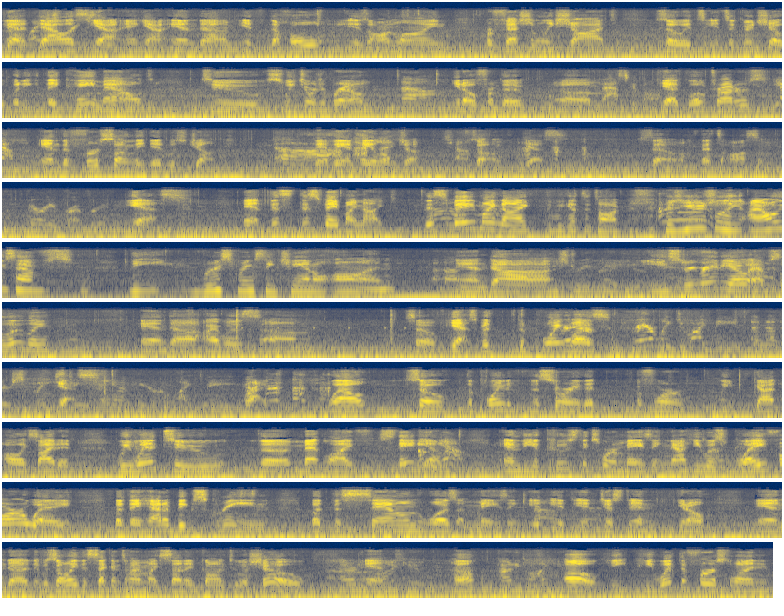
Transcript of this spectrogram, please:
yeah dallas Springsteen. yeah and yeah and um, it the whole is online professionally shot so it's it's a good show but he, they came out to sweet georgia brown Oh, you know from the um, basketball. yeah globetrotters Yeah. and the first song they did was jump Uh, the van halen jump Jump. song yes so that's awesome Very appropriate. Yes. And this this made my night. This Oh, made my night we get to talk because Oh. usually I always have the Bruce Springsteen channel on Uh-huh. and uh, E Street Radio. E Street Radio, absolutely. And uh, I was um, so yes, but the point Rare- was rarely do I meet another Springsteen Yes. fan here like me. Right. Well, so the point of the story that before we got all excited, we went to the MetLife Stadium Oh, yeah. And the acoustics were amazing. Now he was Oh, way far away, but they had a big screen, but the sound was amazing. It Oh, it, it just and you know, and uh, it was only the second time my son had gone to a show, How do you And- like it? huh? How do you like it? Oh, he he went the first one,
